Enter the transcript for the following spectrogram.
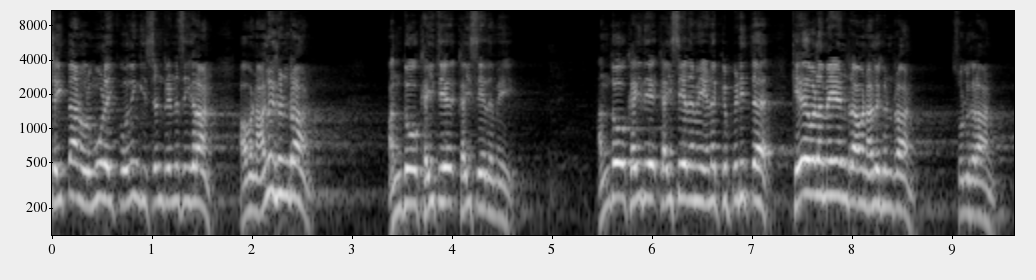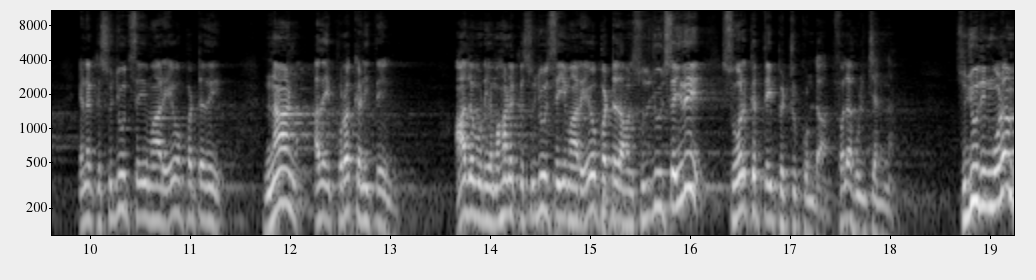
ஷைத்தான் ஒரு மூளைக்கு ஒதுங்கி சென்று என்ன செய்கிறான்? அவன் அழுகின்றான். அந்தோ கை கை சேதமே. அந்தோ கைதே கை சேதமே எனக்கு பிடித்த கேவலமே என்று அவன் அழுகின்றான். சொல்கிறான் எனக்கு சுஜூத் செய்யுமாறு ஏவப்பட்டது. நான் அதை புறக்கணித்தேன். ஆதமுடைய மகனுக்கு சுஜூத் செய்யுமாறு ஏவப்பட்டது அவன் சுஜூத் செய்து சுவர்க்கத்தை பெற்றுக் கொண்டான் ஃபலஹுல் ஜன்னா சுஜூதின் மூலம்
